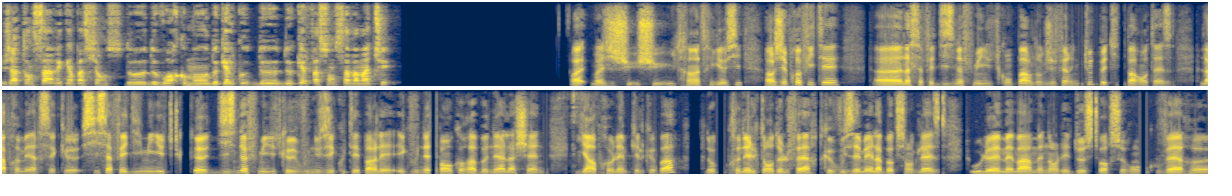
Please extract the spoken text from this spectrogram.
j'attends ça avec impatience de, de voir comment de quelle de, de quelle façon ça va matcher. Ouais, moi je suis, ultra intrigué aussi. Alors j'ai profité, euh, là ça fait 19 minutes qu'on parle, donc je vais faire une toute petite parenthèse. La première, c'est que si ça fait 10 minutes, 19 minutes que vous nous écoutez parler et que vous n'êtes pas encore abonné à la chaîne, il y a un problème quelque part. Donc prenez le temps de le faire. Que vous aimez la boxe anglaise ou le MMA, maintenant les deux sports seront couverts euh,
